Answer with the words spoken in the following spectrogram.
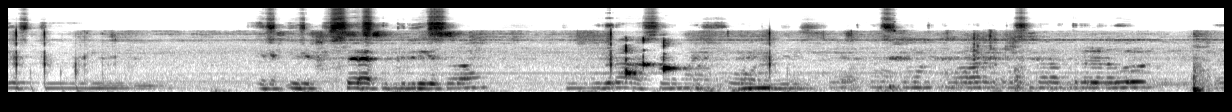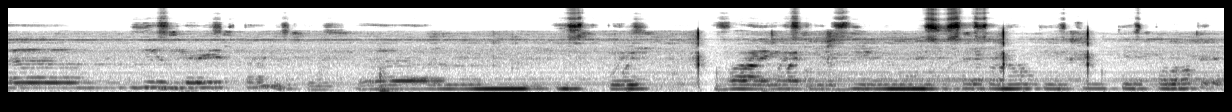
este, este, este processo de criação poderá ser mais forte consoante claro a capacidade do treinador uh, e as ideias que tem. Depois, uh, isso depois vai, vai traduzir no sucesso ou não que este, que este pode obter.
